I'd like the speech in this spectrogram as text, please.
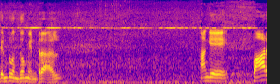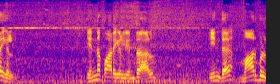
சென்று வந்தோம் என்றால் அங்கே பாறைகள். என்ன பாறைகள் என்றால் இந்த மார்பிள்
